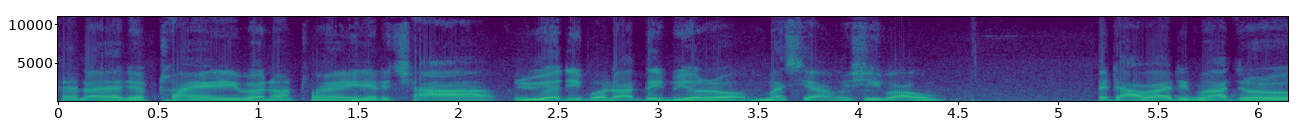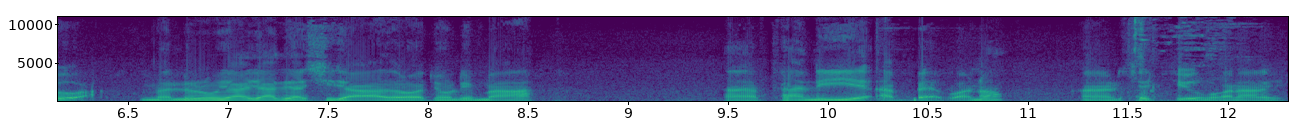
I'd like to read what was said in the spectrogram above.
အဲဒါကြောင့်ထွန်ရည်ပဲနော်ထွန်ရည်နဲ့တခြားရွက်တွေပေါ့ဒါတိတ်ပြီးတော့မတ်ဆရာမရှိပါဘူးအဲဒါပဲဒီမှာကျွန်တော်တို့လုံးလုံးရရစရာရှိတာတော့ကျွန်တော်ဒီမှာအဲဖန်ဒီရဲ့အပက်ပေါ့နော်အဲတစ်ချက်ကြည့်ဦးမကနာလေး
